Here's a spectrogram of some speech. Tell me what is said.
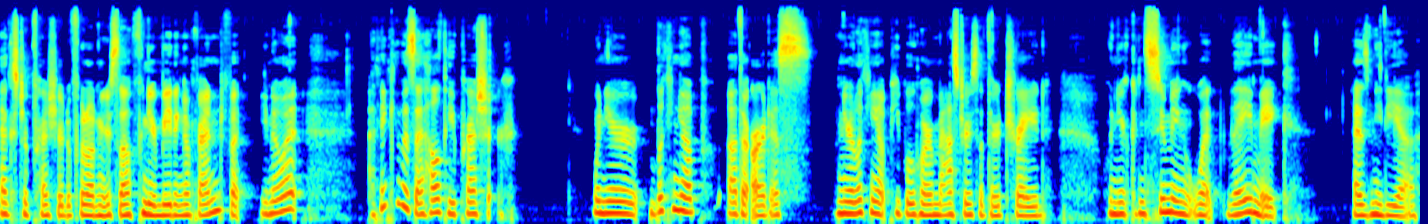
extra pressure to put on yourself when you're meeting a friend, but you know what? I think it was a healthy pressure. When you're looking up other artists, when you're looking up people who are masters of their trade, when you're consuming what they make as media,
